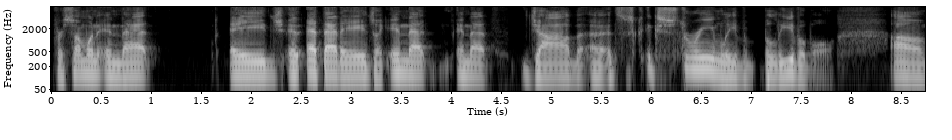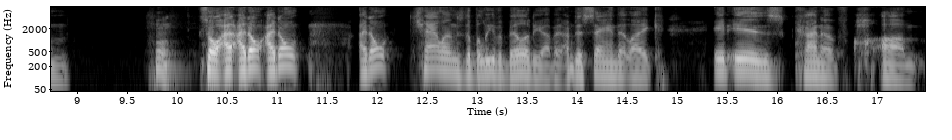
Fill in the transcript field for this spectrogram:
for someone in that age, at, at that age, like in that, in that job, uh, it's extremely believable. Um, Hmm. so I, I don't, I don't, I don't challenge the believability of it. I'm just saying that like it is kind of, um,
